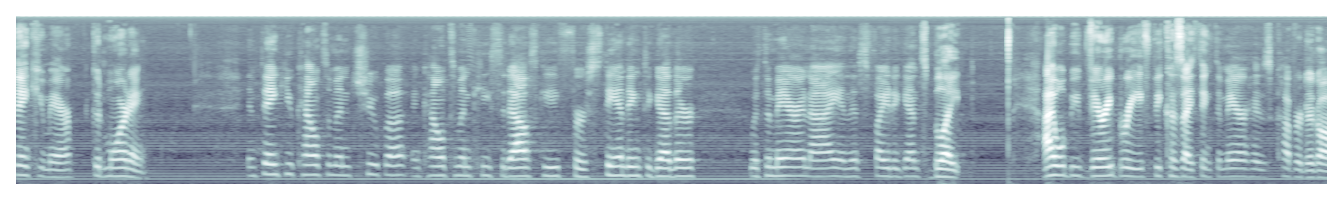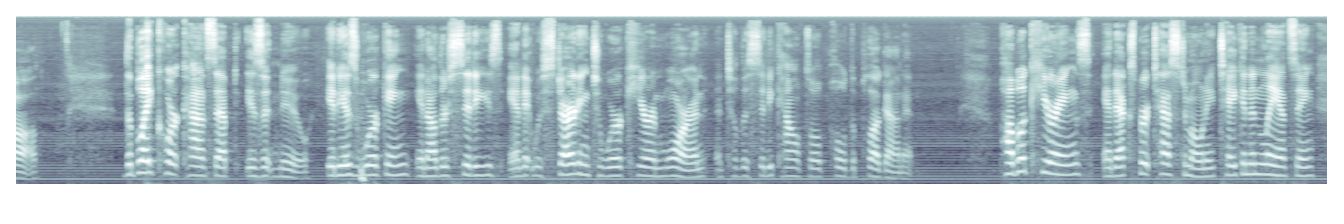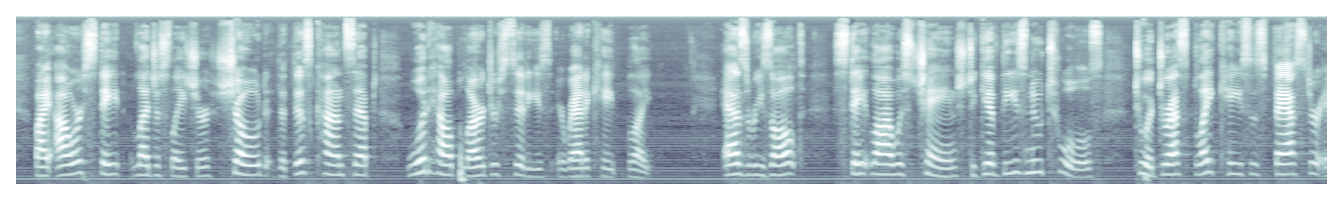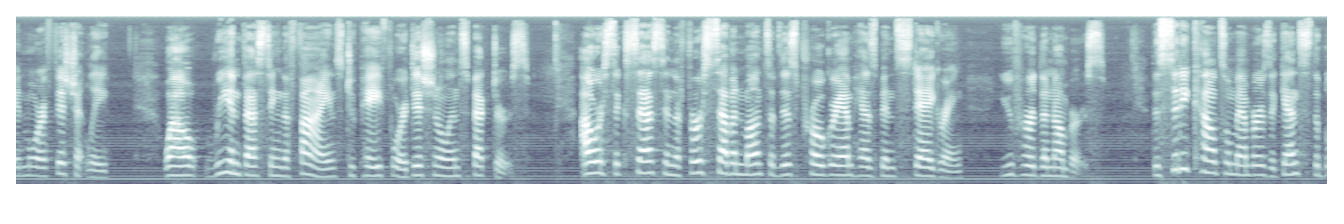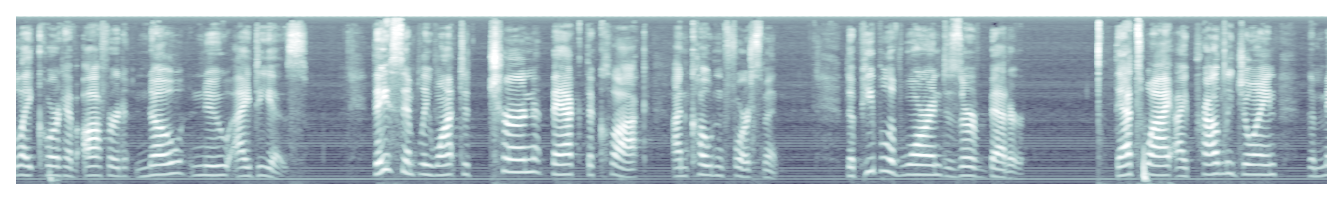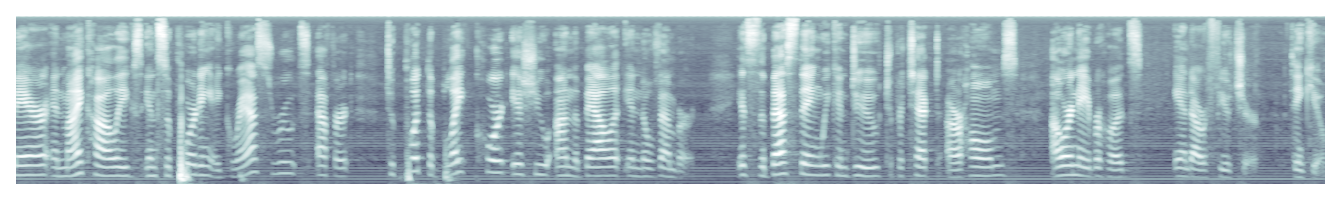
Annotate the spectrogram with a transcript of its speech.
Thank you, Mayor. Good morning. And thank you, Councilman Chupa and Councilman Keith Sadowski, for standing together with the mayor and I in this fight against blight. I will be very brief because I think the mayor has covered it all. The blight court concept isn't new. It is working in other cities, and it was starting to work here in Warren until the city council pulled the plug on it. Public hearings and expert testimony taken in Lansing by our state legislature showed that this concept would help larger cities eradicate blight. As a result, state law was changed to give these new tools to address blight cases faster and more efficiently, while reinvesting the fines to pay for additional inspectors. Our success in the first seven months of this program has been staggering. You've heard the numbers. The city council members against the Blight Court have offered no new ideas. They simply want to turn back the clock on code enforcement. The people of Warren deserve better. That's why I proudly join the mayor and my colleagues in supporting a grassroots effort to put the Blight Court issue on the ballot in November. It's the best thing we can do to protect our homes, our neighborhoods, and our future. Thank you.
